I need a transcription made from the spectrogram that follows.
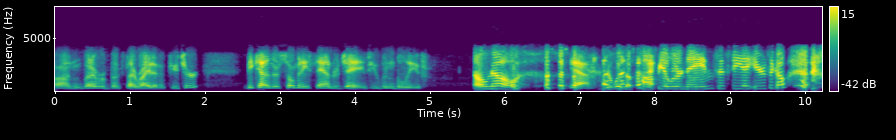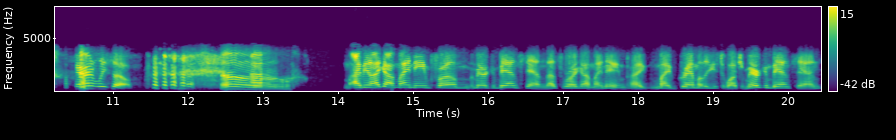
on whatever books I write in the future, because there's so many Sandra J's you wouldn't believe. Oh no. Yeah. it was a popular name 58 years ago. Apparently so. oh. I mean, I got my name from American Bandstand. That's where I got my name. I my grandmother used to watch American Bandstand.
